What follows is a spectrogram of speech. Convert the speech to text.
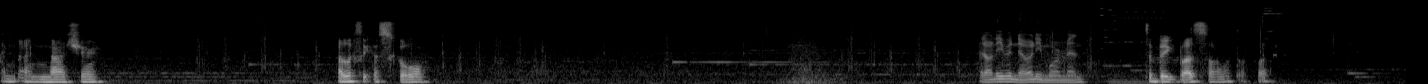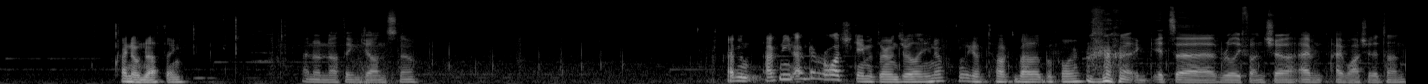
I'm, I'm not sure. That looks like a skull. I don't even know anymore, man. It's a big buzzsaw. What the fuck? I know nothing. I know nothing, Jon Snow. I haven't, I've, I've never watched Game of Thrones really. You know, I think I've talked about it before. it's a really fun show. I've I watch it a ton.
